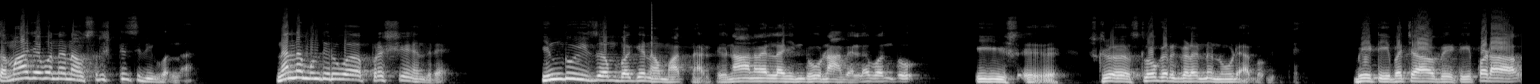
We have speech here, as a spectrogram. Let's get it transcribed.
ಸಮಾಜವನ್ನು ನಾವು ಸೃಷ್ಟಿಸಿದೀವಲ್ಲ. ನನ್ನ ಮುಂದಿರುವ ಪ್ರಶ್ನೆ ಅಂದರೆ ಹಿಂದೂಯಿಸಮ್ ಬಗ್ಗೆ ನಾವು ಮಾತನಾಡ್ತೀವಿ. ನಾವೆಲ್ಲ ಹಿಂದೂ, ನಾವೆಲ್ಲ ಒಂದು ಈ ಸ್ಲೋಗನ್ಗಳನ್ನು ನೋಡಿ ಆಗೋಗುತ್ತೆ. ಭೇಟಿ ಬಚಾವ್, ಭೇಟಿ ಪಡಾವ್.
